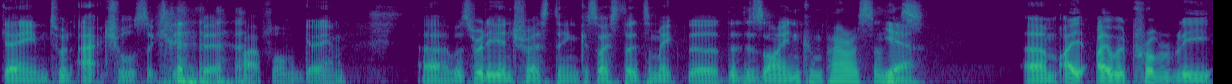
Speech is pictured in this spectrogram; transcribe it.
game to an actual 16-bit platform game uh, was really interesting because I started to make the, the design comparisons. Yeah. Um, I, I would probably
